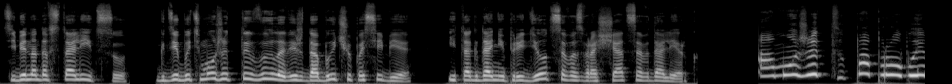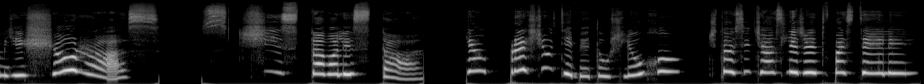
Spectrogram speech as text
Тебе надо в столицу, где, быть может, ты выловишь добычу по себе, и тогда не придется возвращаться в Далерк. «А может, попробуем еще раз? С чистого листа? Я прощу тебе ту шлюху, что сейчас лежит в постели».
